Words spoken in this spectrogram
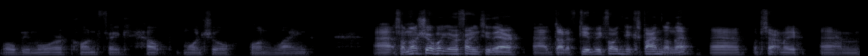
Will be more config help module online. Uh, so I'm not sure what you're referring to there, uh, Dorif. Do you before you expand on that? Uh, I'm certainly um,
